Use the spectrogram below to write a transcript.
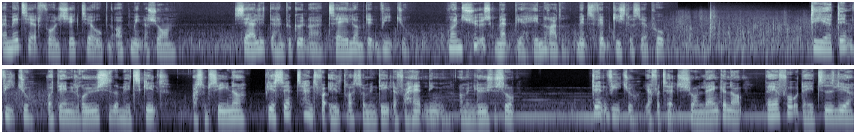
er med til at få El til at åbne op, mener Sean. Særligt da han begynder at tale om den video, hvor en syrisk mand bliver henrettet, mens fem gisler ser på. Det er den video, hvor Daniel Røge sidder med et skilt, og som senere bliver sendt til hans forældre som en del af forhandlingen om en løsesum. Den video, jeg fortalte Sean Langan om, da jeg få dage tidligere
